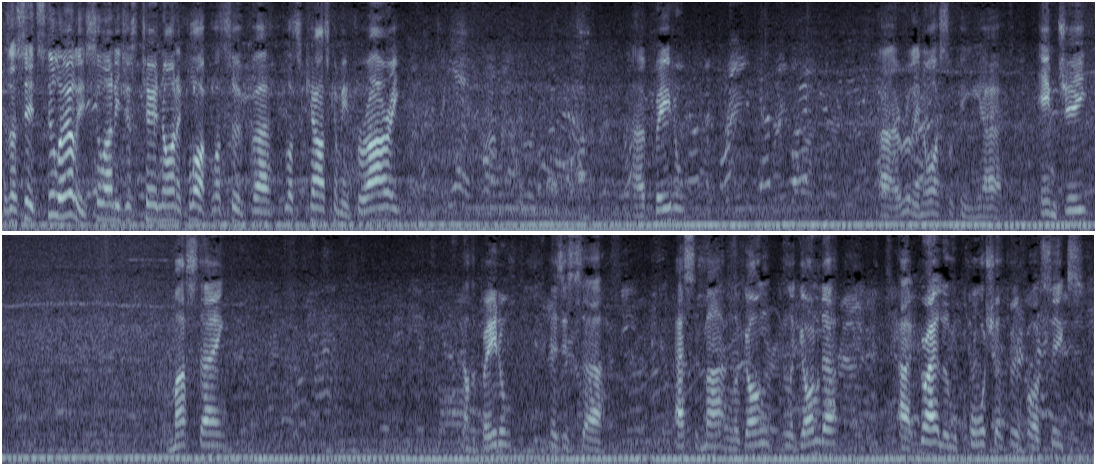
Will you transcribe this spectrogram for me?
As I said, still early, still only just turned nine o'clock. Lots of uh, lots of cars coming. Ferrari, uh, Beetle, uh, really nice looking uh, MG, Mustang, another Beetle. There's this uh, Aston Martin Lagonda, great little Porsche 356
